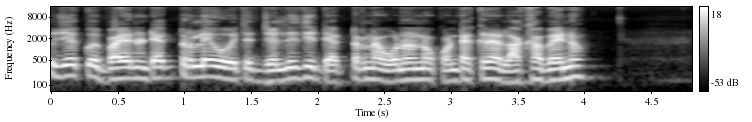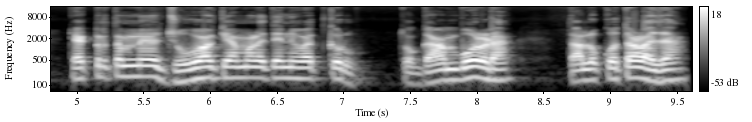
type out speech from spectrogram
તો જે કોઈ ભાઈઓને ટ્રેક્ટર લેવું હોય તો જલ્દીથી ટ્રેક્ટરના ઓનરનો કોન્ટેક્ટ કરે, લાખાભાઈનો. ટ્રેક્ટર તમને જોવા ક્યાં મળે તેની વાત કરું? તો ગામ બોરડા, તાલુકો તળાજા,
